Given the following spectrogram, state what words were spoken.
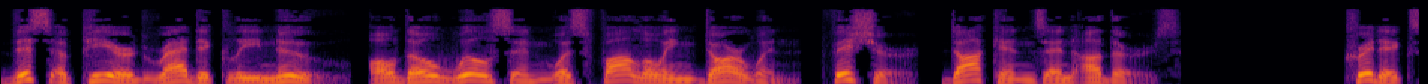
This appeared radically new, although Wilson was following Darwin, Fisher, Dawkins and others. critics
